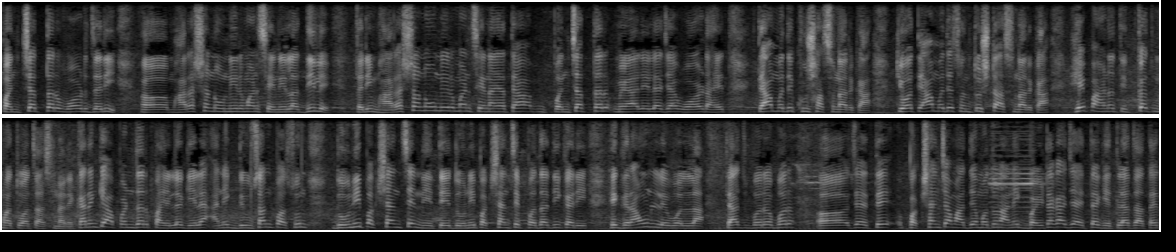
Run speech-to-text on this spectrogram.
पंच्याहत्तर वॉर्ड जरी महाराष्ट्र नवनिर्माण सेनेला दिले तरी महाराष्ट्र नवनिर्माण सेना या त्या पंच्याहत्तर मिळालेल्या ज्या वॉर्ड आहेत त्यामध्ये खुश असणार का? किंवा त्यामध्ये संतुष्ट असणार का? हे पाहणं तितकंच महत्त्वाचं असणार आहे. कारण की आपण जर पाहिलं गेल्या अनेक दिवसांपासून दोन्ही पक्षांचे नेते दोन्ही पक्षांचे पदाधिकारी हे ग्राउंड लेवलला त्याचबरोबर जे आहे ते पक्षांच्या माध्यमातून अनेक बैठका ज्या आहेत त्या घेतल्या जात आहेत.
